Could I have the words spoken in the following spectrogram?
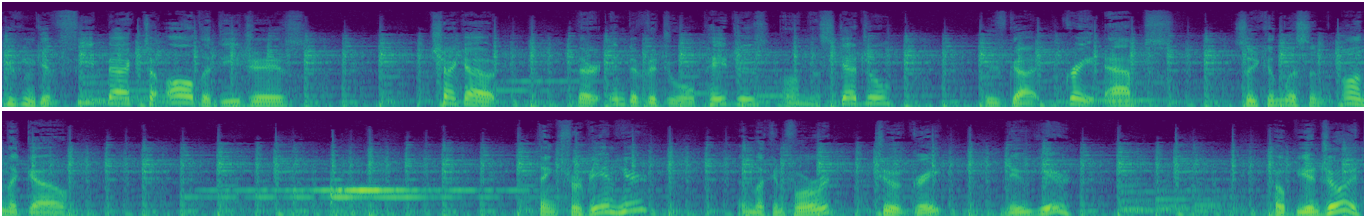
You can give feedback to all the DJs. Check out their individual pages on the schedule. We've got great apps so you can listen on the go. Thanks for being here and looking forward to a great new year. Hope you enjoy.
